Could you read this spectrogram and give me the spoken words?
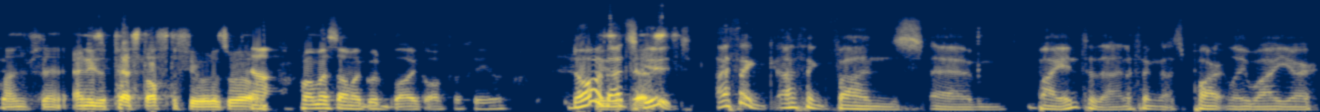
hundred percent, and he's a pest off the field as well. I promise I'm a good bloke off the field. No, that's good. I think I think fans um, buy into that, and I think that's partly why you're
